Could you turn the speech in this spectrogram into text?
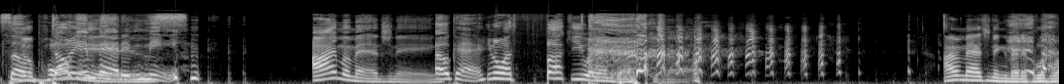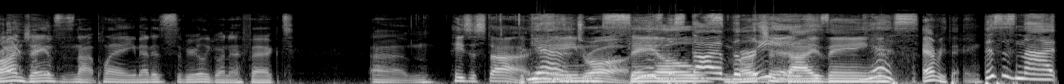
So don't get mad at me. I'm imagining. okay. You know what? Fuck you and basketball. I'm imagining that if LeBron James is not playing, that is severely going to affect um, He's a star. Yeah. He's a draw. He the sales, star of the league. merchandising, Yes. everything. This is not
